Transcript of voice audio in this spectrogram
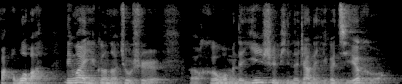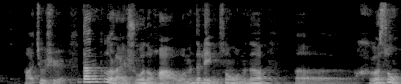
把握吧。另外一个呢，就是呃和我们的音视频的这样的一个结合啊，就是单个来说的话，我们的领诵，我们的呃合诵。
